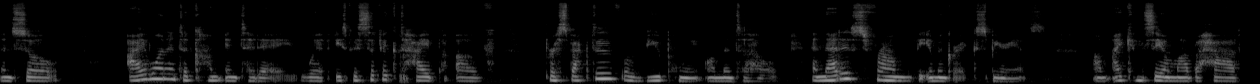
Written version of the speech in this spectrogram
And so I wanted to come in today with a specific type of perspective or viewpoint on mental health, and that is from the immigrant experience. Um, I can say on my behalf,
